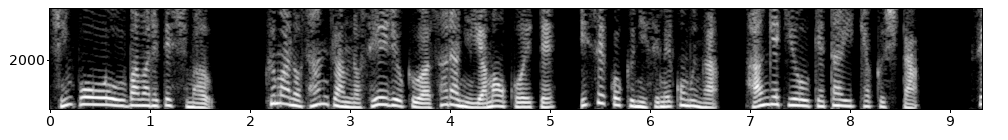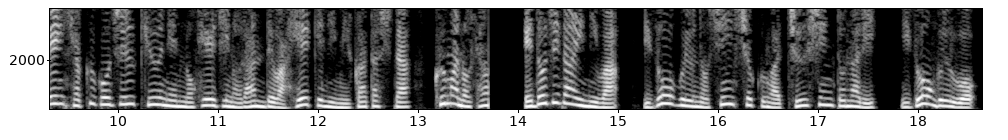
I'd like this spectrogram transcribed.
信奉を奪われてしまう。熊の三山の勢力はさらに山を越えて、伊勢国に攻め込むが、反撃を受け退却した。1159年の平治の乱では平家に味方した熊野三。江戸時代には、伊蔵宮の神職が中心となり、伊蔵宮を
